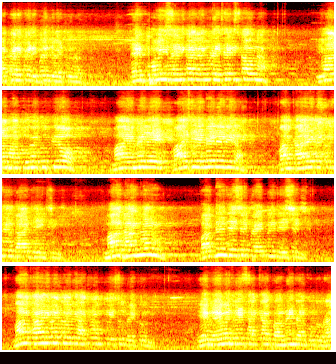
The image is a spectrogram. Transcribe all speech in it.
అక్కడక్కడ ఇబ్బంది పెడుతున్నారు? నేను పోలీస్ అధికారులను కూడా హెచ్చరిస్తా ఉన్నా. ఇవాళ మా తుంగతుర్తిలో మా ఎమ్మెల్యే మాజీ ఎమ్మెల్యే మీద మా కార్యకర్తల మీద దాడి చేయించింది. మా ధర్నాను భగ్నం చేసే ప్రయత్నం చేసింది. మా కార్యకర్తల మీద అక్రమ కేసులు పెట్టుంది మేము రేవంత్ రెడ్డి సర్కార్ పర్మనెంట్ అనుకుంటురా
